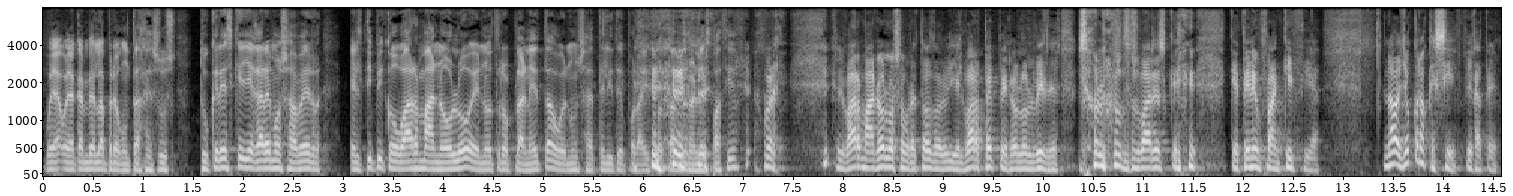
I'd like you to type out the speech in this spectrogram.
Voy a, voy a cambiar la pregunta, Jesús. ¿Tú crees que llegaremos a ver el típico bar Manolo en otro planeta o en un satélite por ahí flotando en el espacio? Hombre, el bar Manolo sobre todo y el bar Pepe, no lo olvides, son los dos bares que, que tienen franquicia. No, yo creo que sí, fíjate.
